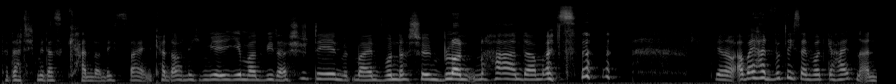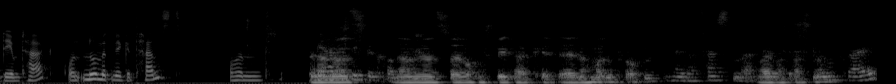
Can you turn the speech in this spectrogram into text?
da dachte ich mir, das kann doch nicht sein. Kann doch nicht mir jemand widerstehen mit meinen wunderschönen blonden Haaren damals. genau, aber er hat wirklich sein Wort gehalten an dem Tag und nur mit mir getanzt. Und Dann haben, wir uns, nicht bekommen. dann haben wir uns zwei Wochen später äh, nochmal getroffen. weil wir fasten Weiberfastnacht. sturmfrei.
